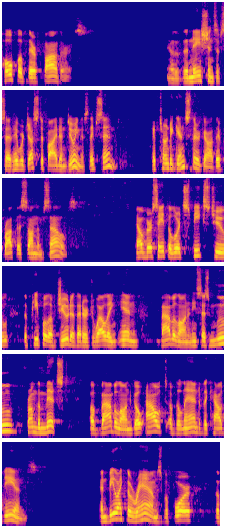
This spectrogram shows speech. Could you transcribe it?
hope of their fathers. You know, the, the nations have said, hey, we're justified in doing this. They've sinned. They've turned against their God. They've brought this on themselves. Now, verse 8, the Lord speaks to the people of Judah that are dwelling in Babylon, and he says, Move from the midst of Babylon, go out of the land of the Chaldeans, and be like the rams before the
